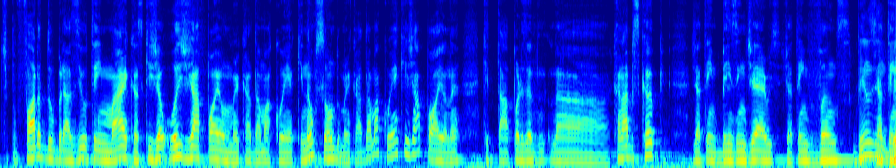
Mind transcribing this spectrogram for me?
Tipo, fora do Brasil tem marcas que já, hoje já apoiam o mercado da maconha, que não são do mercado da maconha, que já apoiam, né? Que tá, por exemplo, na Cannabis Cup, já tem Benz Jerry's, já tem Vans. Benz já Ben tem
